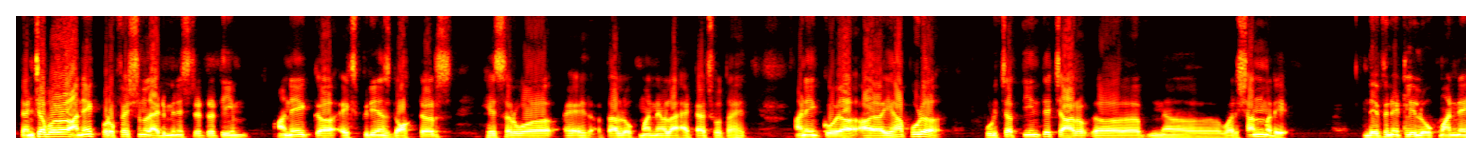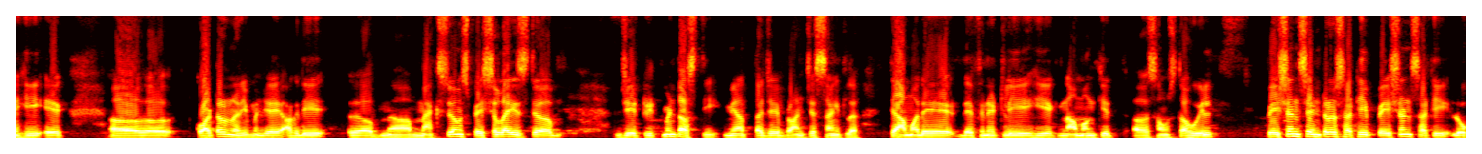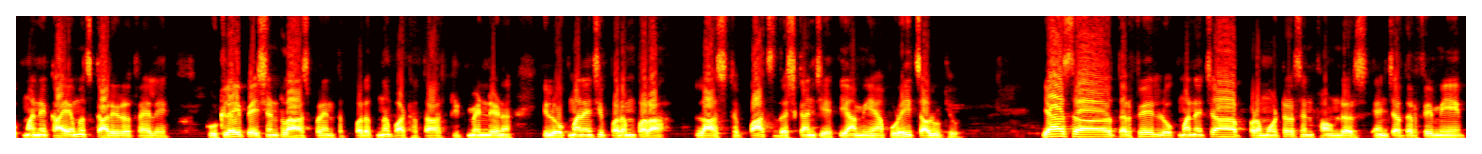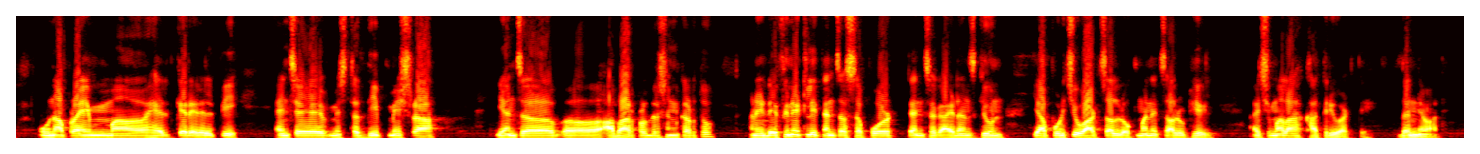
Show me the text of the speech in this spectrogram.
त्यांच्याबरोबर अनेक प्रोफेशनल ॲडमिनिस्ट्रेटर टीम अनेक एक्सपिरियन्स डॉक्टर्स हे सर्व आता लोकमान्याला अटॅच होत आहेत. आणि को ह्या पुढं पुढच्या तीन ते चार वर्षांमध्ये डेफिनेटली लोकमान्य ही एक क्वार्टरनरी म्हणजे अगदी मॅक्सिमम स्पेशलाइज्ड जे ट्रीटमेंट असती मी आत्ता जे ब्रांचेस सांगितलं त्यामध्ये डेफिनेटली ही एक नामांकित संस्था होईल. पेशंट सेंटरसाठी पेशंटसाठी लोकमान्य कायमच कार्यरत राहिले. कुठल्याही पेशंटला आजपर्यंत परत न पाठवता ट्रीटमेंट देणं ही लोकमान्याची परंपरा लास्ट पाच दशकांची आहे ती आम्ही यापुढेही चालू ठेवू. या तर्फे लोकमान्याच्या प्रमोटर्स अँड फाउंडर्स यांच्यातर्फे मी Una Prime Healthcare L L P यांचे मिस्टर दीप मिश्रा यांचं आभार प्रदर्शन करतो आणि डेफिनेटली त्यांचा सपोर्ट त्यांचं गायडन्स घेऊन या पुढची वाटचाल लोकमान्य चालू ठेवील याची मला खात्री वाटते. धन्यवाद.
